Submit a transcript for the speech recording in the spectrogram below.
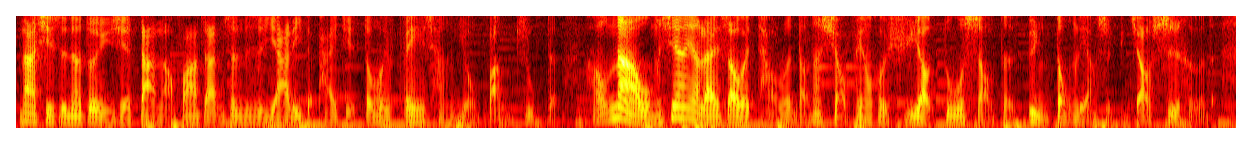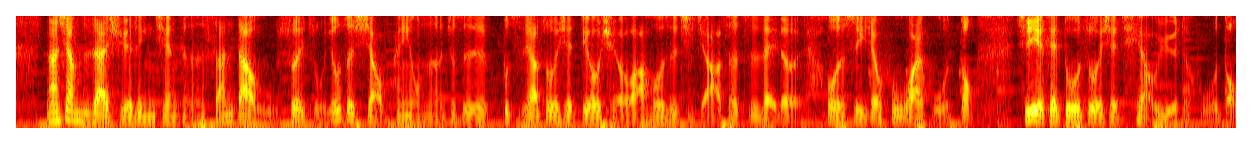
那其实呢，对于一些大脑发展，甚至是压力的排解，都会非常有帮助的。好，那我们现在要来稍微讨论到，那小朋友会需要多少的运动量是比较适合的？那像是在学龄前，可能三到五岁左右的小朋友呢，就是不只要做一些丢球啊，或者是骑脚踏车之类的，或者是一些户外活动，其实也可以多做一些跳跃的活动。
